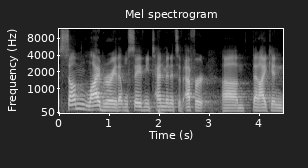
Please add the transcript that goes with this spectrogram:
some library that will save me 10 minutes of effort um, that I can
